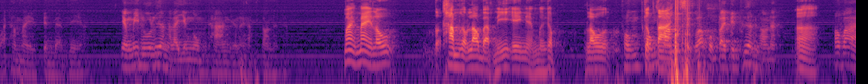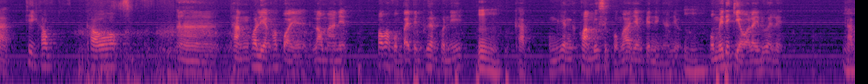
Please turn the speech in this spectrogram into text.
วะทำไมเป็นแบบนี้ครับยังไม่รู้เรื่องอะไรยังงมทางอยู่เลยครับตอนนั้นครับไม่ไม่แล้วทำกับเราแบบนี้เองเนี่ยเหมือนกับ เราผมเกืผอบมตายความรู้สึกว่าผมไปเป็นเพื่อนเขานะ อ่า เพราะว่าที่เขาเขาอ่าทางพ่อเลี้ยงเขาปล่อยเรามาเนี่ย เพราะว่าผมไปเป็นเพื่อนคนนี้อืมครับ ผมยังความรู้สึกผมว่ายังเป็นอย่างนั้นอยู่ อืมผมไม่ได้เกี่ยวอะไรด้วยเลย ครับ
